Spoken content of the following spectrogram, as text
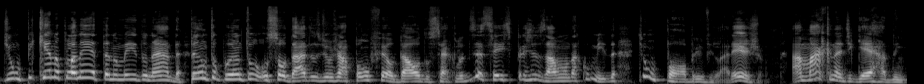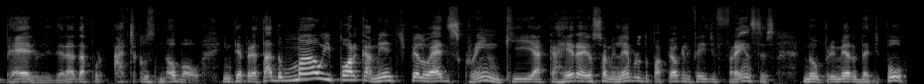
de um pequeno planeta no meio do nada, tanto quanto os soldados de um Japão feudal do século XVI precisavam da comida de um pobre vilarejo. A máquina de guerra do Império, liderada por Atticus Noble, interpretado mal e porcamente pelo Ed Skrein, que a carreira eu só me lembro do papel que ele fez de Francis no primeiro Deadpool,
